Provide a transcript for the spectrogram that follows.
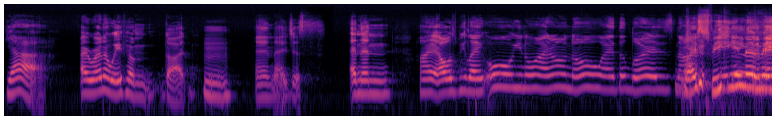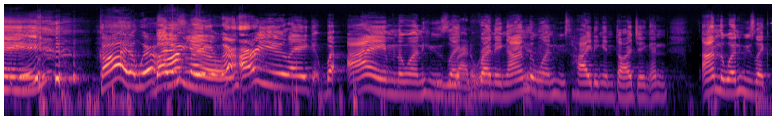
yeah, I run away from God, mm. and I just, and then I always be like, oh, you know, I don't know why the Lord is not Why speaking to me? God, where it's like, where are you? Like, but I'm the one who's like Right running. I'm the one who's hiding and dodging. And I'm the one who's like,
